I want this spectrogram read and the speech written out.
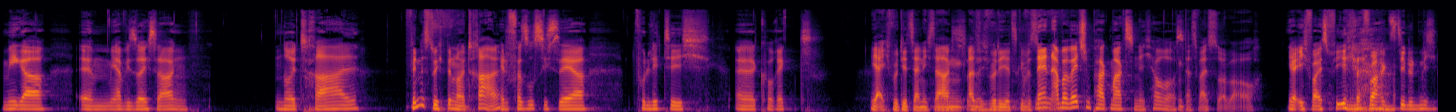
mega, ähm, ja, wie soll ich sagen, neutral. Findest du, ich bin neutral? Ja, du versuchst dich sehr politisch äh, korrekt. Ja, ich würde jetzt ja nicht sagen, also ich würde jetzt gewisse. Nein, aber welchen Park magst du nicht? Hau raus. Das weißt du aber auch. Ja, ich weiß viele Parks, die du nicht,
